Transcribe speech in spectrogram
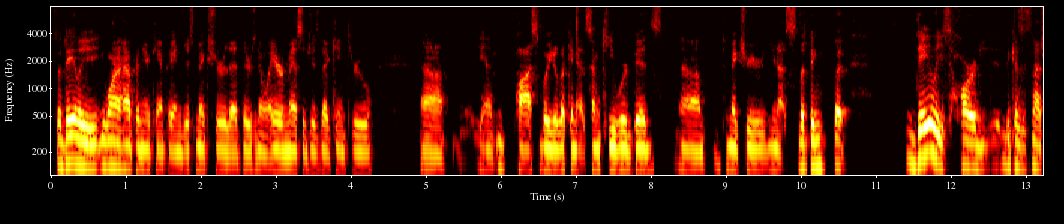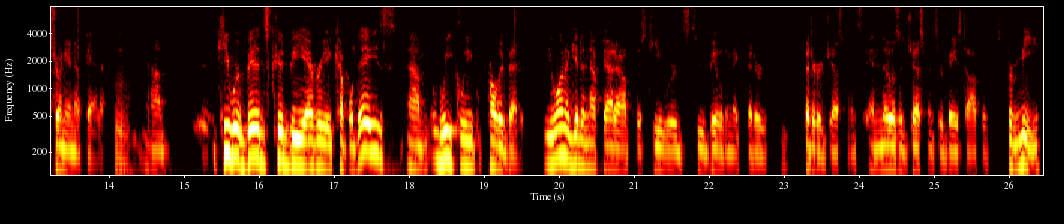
So daily, you want to happen in your campaign, just make sure that there's no error messages that came through. Uh, yeah, possibly you're looking at some keyword bids um, to make sure you're, you're not slipping. But daily's hard because it's not showing you enough data. Mm. Um, keyword bids could be every couple days. Um, weekly, probably better. You want to get enough data off those keywords to be able to make better better adjustments, and those adjustments are based off of, for me,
